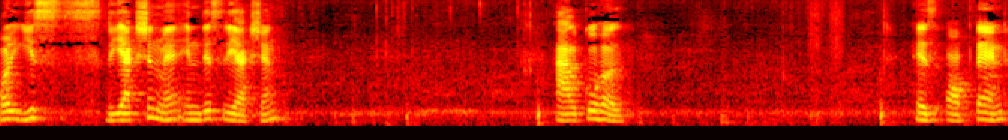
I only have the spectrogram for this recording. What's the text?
और इस रिएक्शन में in this reaction alcohol is obtained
